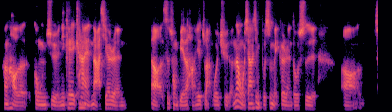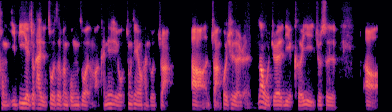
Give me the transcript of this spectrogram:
很好的工具，你可以看哪些人呃是从别的行业转过去的。那我相信不是每个人都是呃从一毕业就开始做这份工作的嘛，肯定有中间有很多转啊、转过去的人。那我觉得也可以就是啊、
